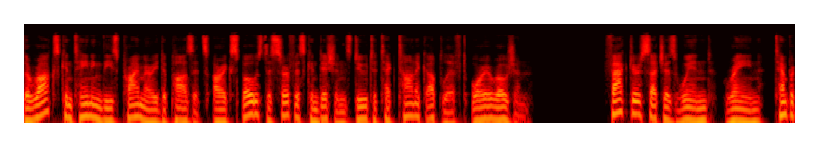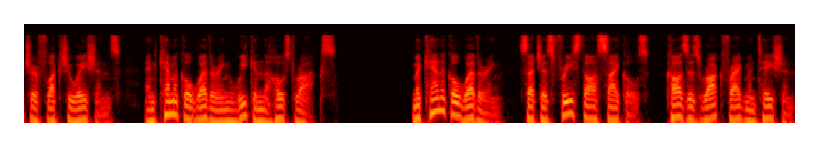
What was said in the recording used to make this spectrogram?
the rocks containing these primary deposits are exposed to surface conditions due to tectonic uplift or erosion. Factors such as wind, rain, temperature fluctuations, and chemical weathering weaken the host rocks. Mechanical weathering, such as freeze-thaw cycles, causes rock fragmentation,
